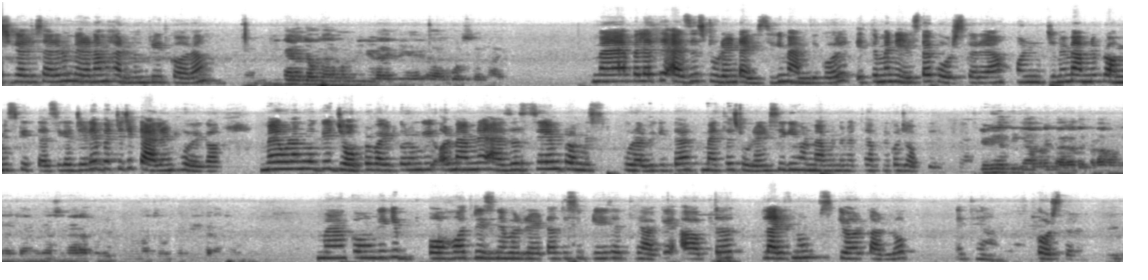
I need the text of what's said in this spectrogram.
ਸਤਿ ਸ਼੍ਰੀ ਅਕਾਲ ਜੀ ਸਾਰਿਆਂ ਨੂੰ ਮੇਰਾ ਨਾਮ ਹਰਮਨਪ੍ਰੀਤ ਕੌਰ ਆ। ਕੀ ਕਹਿਣਾ ਚਾਹੋਗੇ ਹਰਮਨ ਵੀ ਜਿਹੜਾ ਇੱਥੇ ਕੋਰਸ ਕਰਨਾ ਹੈ ਮੈਂ ਪਹਿਲਾਂ ਇੱਥੇ ਐਜ਼ ਅ ਸਟੂਡੈਂਟ ਆਈ ਸੀਗੀ ਮੈਮ ਦੇ ਕੋਲ ਇੱਥੇ ਮੈਂ ਨੇਲਸ ਦਾ ਕੋਰਸ ਕਰਿਆ। ਹੁਣ ਜਿਵੇਂ ਮੈਮ ਨੇ ਪ੍ਰੋਮਿਸ ਕੀਤਾ ਸੀਗਾ ਜਿਹੜੇ ਬੱਚੇ 'ਚ ਟੈਲੈਂਟ ਹੋਏਗਾ ਮੈਂ ਉਹਨਾਂ ਨੂੰ ਅੱਗੇ ਜੌਬ ਪ੍ਰੋਵਾਈਡ ਕਰੂੰਗੀ ਔਰ ਮੈਮ ਨੇ ਐਜ਼ ਅ ਸੇਮ ਪ੍ਰੋਮਿਸ ਪੂਰਾ ਵੀ ਕੀਤਾ। ਮੈਂ ਇੱਥੇ ਸਟੂਡੈਂਟ ਸੀਗੀ ਹੁਣ ਮੈਮ ਨੇ ਮੈਨੂੰ ਇੱਥੇ ਆਪਣੇ ਕੋਲ ਜੌਬ ਤੇ ਰੱਖਿਆ। ਹੈ। ਜਿਹੜੀਆਂ ਧੀਆਂ ਆਪਣੇ ਪੈਰਾਂ ਤੇ ਖੜਾ ਹੋਣੀਆਂ ਚਾਹੁੰਦੀਆਂ ਸੁਨਹਿਰਾ ਭਵਿੱਖ ਬਣਾਉਣਾ ਚਾਹੁੰਦੀਆਂ ਕੀ ਕਹਿਣਾ ਚਾਹੋਗੇ? ਮੈਂ ਕਹੂੰਗੀ ਕਿ ਬਹੁਤ ਰੀਜ਼ਨੇਬਲ ਰੇਟ ਆ ਤੁਸੀਂ ਪਲੀਜ਼ ਇੱਥੇ ਆ ਕੇ ਆਪ ਦਾ ਲਾਈਫ ਨੂੰ ਸਿਕਿਉਰ ਕਰ ਲਓ। ਇੱਥੇ ਆ ਕੋਰਸ ਕਰੋ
